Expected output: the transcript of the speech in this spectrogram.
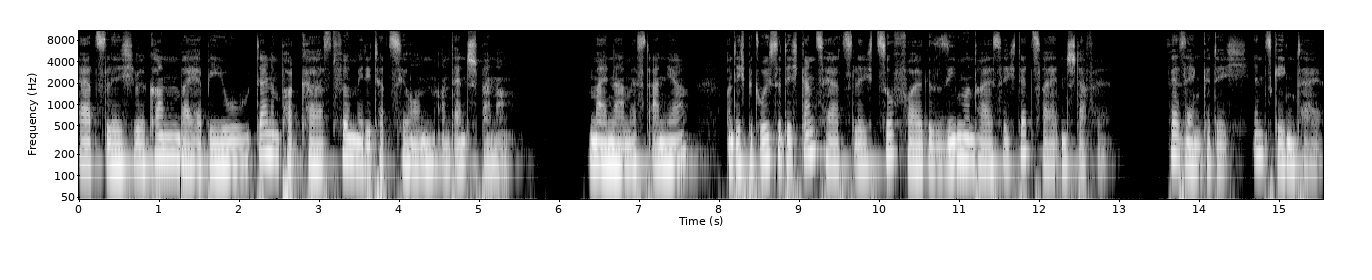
Herzlich willkommen bei Happy You, deinem Podcast für Meditation und Entspannung. Mein Name ist Anja und ich begrüße dich ganz herzlich zu Folge 37 der zweiten Staffel. Versenke dich ins Gegenteil.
